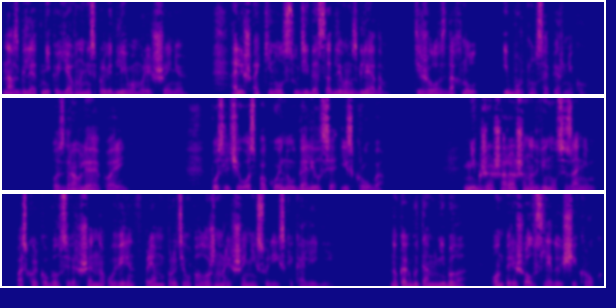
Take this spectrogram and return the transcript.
На взгляд Ника явно несправедливому решению, а лишь окинул судей досадливым взглядом, тяжело вздохнул и буркнул сопернику. «Поздравляю, парень». После чего спокойно удалился из круга. Ник же ошарашенно двинулся за ним, поскольку был совершенно уверен в прямо противоположном решении судейской коллегии. Но как бы там ни было, он перешел в следующий круг.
